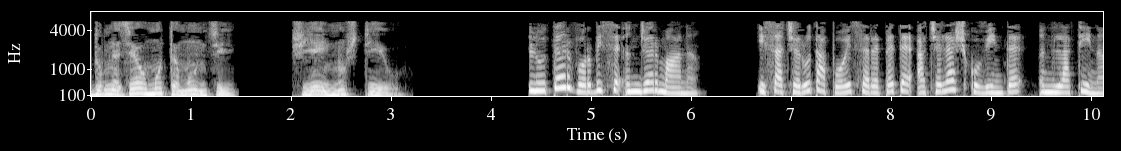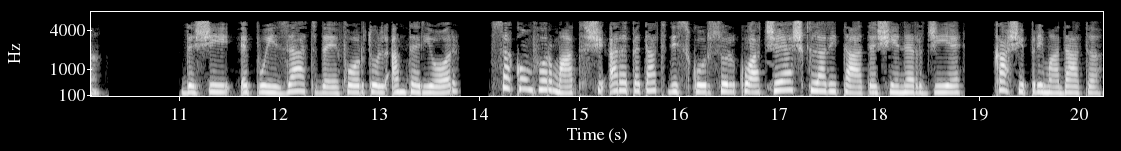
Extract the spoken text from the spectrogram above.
Dumnezeu mută munții și ei nu știu. Luther vorbise în germană. I s-a cerut apoi să repete aceleași cuvinte în latină. Deși epuizat de efortul anterior, s-a conformat și a repetat discursul cu aceeași claritate și energie ca și prima dată.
